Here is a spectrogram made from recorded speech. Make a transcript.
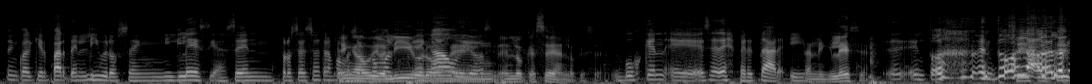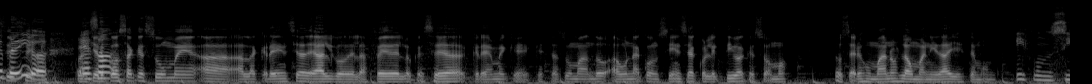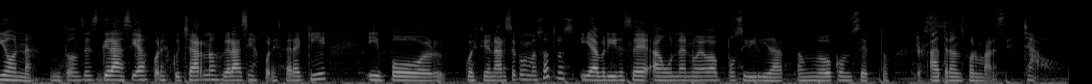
En cualquier parte, en libros, en iglesias, en procesos de En transformación. el- audiolibros, en audios. en, en lo que sea, en lo que sea. Busquen eh, ese despertar. Y Está en la iglesia. eh, en, to- en todos Sí, sí, lados es lo sí, que sí, te sí. digo. Cualquier Eso- cosa que sume a, a la creencia de algo, de la fe, de lo que sea, créeme que, que está sumando a una conciencia colectiva que somos los seres humanos, la humanidad y este mundo. y funciona. Entonces, gracias por escucharnos, gracias por estar aquí y por cuestionarse con nosotros y abrirse a una nueva posibilidad, a un nuevo concepto, a transformarse. Chao.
